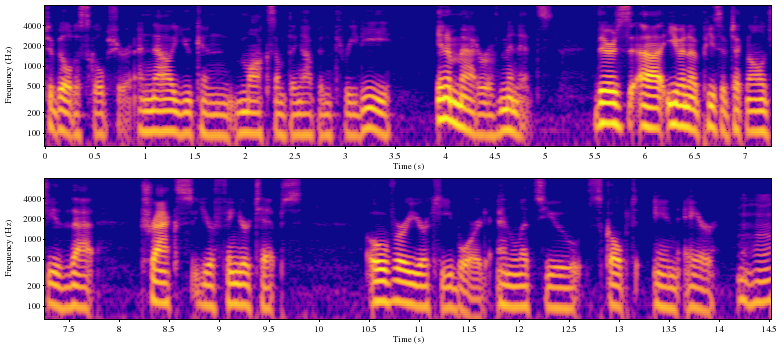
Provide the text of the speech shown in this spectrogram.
to build a sculpture, and now you can mock something up in 3D in a matter of minutes. There's uh, even a piece of technology that tracks your fingertips over your keyboard and lets you sculpt in air mm-hmm.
